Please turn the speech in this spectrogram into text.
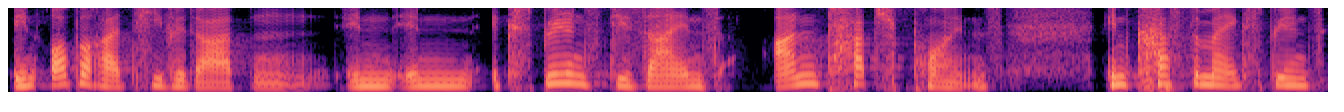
in operative Daten, in, in Experience Designs an Touchpoints, in Customer Experience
